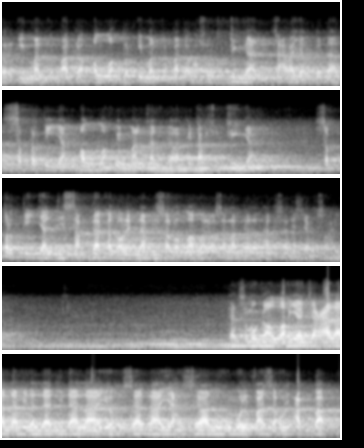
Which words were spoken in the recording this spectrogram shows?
beriman kepada Allah beriman kepada Rasul dengan cara yang benar seperti yang Allah firmankan dalam kitab sucinya seperti yang disabdakan oleh Nabi Shallallahu Alaihi Wasallam dalam hadis-hadis yang sahih. Dan semoga Allah ya ja'alana minal ladina la yahzanuhumul fazaul akbar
